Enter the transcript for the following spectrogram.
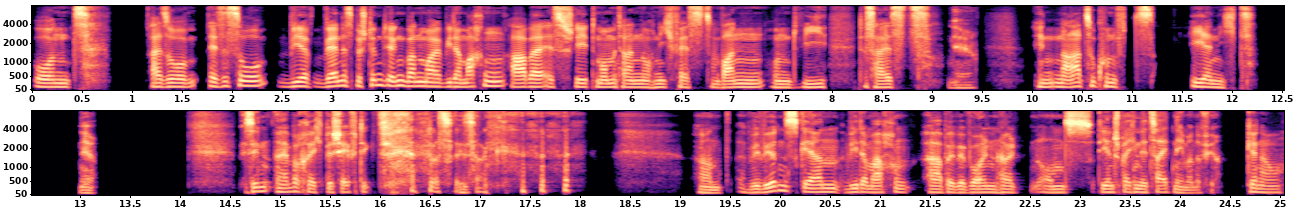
Und also es ist so, wir werden es bestimmt irgendwann mal wieder machen, aber es steht momentan noch nicht fest, wann und wie. Das heißt, ja. in naher Zukunft eher nicht. Ja. Wir sind einfach recht beschäftigt, was soll ich sagen. Und wir würden es gern wieder machen, aber wir wollen halt uns die entsprechende Zeit nehmen dafür. Genau.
